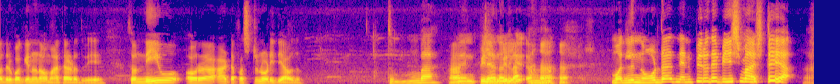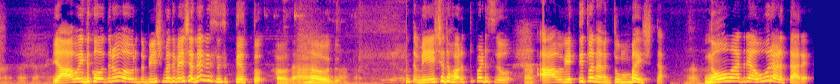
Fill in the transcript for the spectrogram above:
ಅದ್ರ ಬಗ್ಗೆನೂ ನಾವು ಮಾತಾಡಿದ್ವಿ. ಸೊ ನೀವು ಅವರ ಆಟ ಫಸ್ಟ್ ನೋಡಿದ್ ಯಾವ್ದು ತುಂಬಾ ನೆನ್ಪಿಲ್ಲ ಮೊದ್ಲು ನೋಡ್ದ ನೆನಪಿರೋದೇ ಭೀಷ್ಮ ಅಷ್ಟೇ. ಯಾವ ಇದಕ್ ಹೋದ್ರು ಅವ್ರದ್ದು ಭೀಷ್ಮದ ವೇಷನೇ ಸಿಗ್ತಿತ್ತು ಹೌದಾ? ವೇಷದ ಹೊರತುಪಡಿಸು ಆ ವ್ಯಕ್ತಿತ್ವ ನನಗೆ ತುಂಬಾ ಇಷ್ಟ. ನೋವಾದ್ರೆ ಅವ್ರು ಅಳ್ತಾರೆ.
